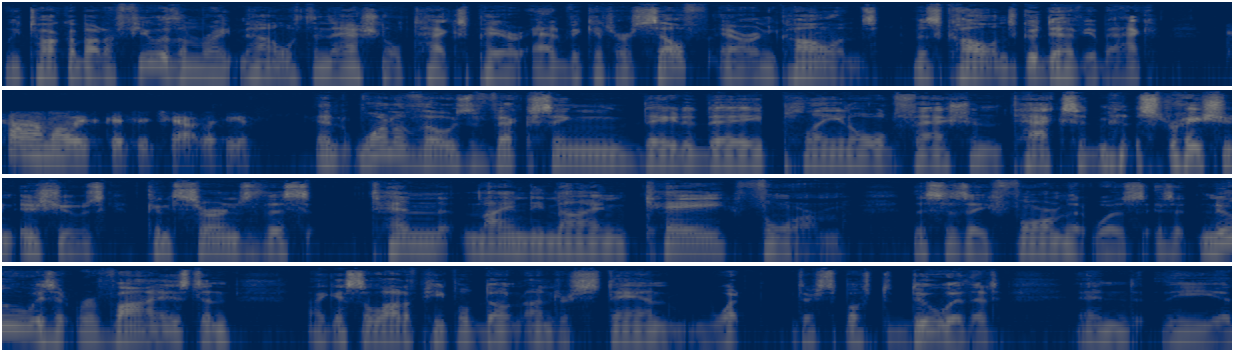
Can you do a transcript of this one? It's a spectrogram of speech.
We talk about a few of them right now with the National Taxpayer Advocate herself, Erin Collins. Ms. Collins, good to have you back. Tom, always good to chat with you. And one of those vexing, day to day, plain old fashioned tax administration issues concerns this 1099K form. This is a form that was, is it new? Is it revised? And I guess a lot of people don't understand what they're supposed to do with it. And the uh,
